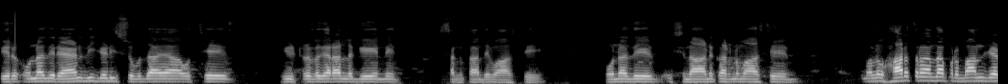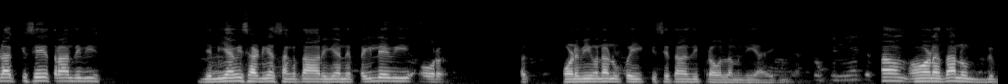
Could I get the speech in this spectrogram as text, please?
ਫਿਰ ਉਹਨਾਂ ਦੇ ਰਹਿਣ ਦੀ ਜਿਹੜੀ ਸੁਵਿਧਾ ਆ, ਉੱਥੇ ਹੀਟਰ ਵਗੈਰਾ ਲੱਗੇ ਨੇ ਸੰਗਤਾਂ ਦੇ ਵਾਸਤੇ। ਉਹਨਾਂ ਦੇ ਇਸ਼ਨਾਨ ਕਰਨ ਵਾਸਤੇ ਮਤਲਬ ਹਰ ਤਰ੍ਹਾਂ ਦਾ ਪ੍ਰਬੰਧ ਜਿਹੜਾ ਕਿਸੇ ਤਰ੍ਹਾਂ ਦੀ ਵੀ ਜਿੰਨੀਆਂ ਵੀ ਸਾਡੀਆਂ ਸੰਗਤਾਂ ਆ ਰਹੀਆਂ ਨੇ, ਪਹਿਲੇ ਵੀ ਔਰ ਹੁਣ ਵੀ ਉਹਨਾਂ ਨੂੰ ਕੋਈ ਕਿਸੇ ਤਰ੍ਹਾਂ ਦੀ ਪ੍ਰੋਬਲਮ ਨਹੀਂ ਆਏਗੀ। ਹੁਣ ਤੁਹਾਨੂੰ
